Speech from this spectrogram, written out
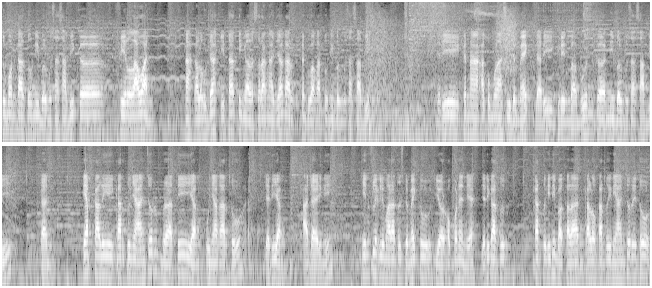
summon kartu nih Musasabi ke field lawan. Nah kalau udah kita tinggal serang aja kedua kartu nih Musasabi jadi kena akumulasi damage dari Green Baboon ke Nibel Musasabi dan tiap kali kartunya hancur berarti yang punya kartu jadi yang ada ini inflict 500 damage to your opponent ya. Jadi kartu kartu ini bakalan kalau kartu ini hancur itu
